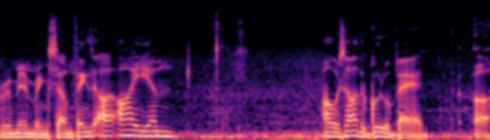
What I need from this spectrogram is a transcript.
remembering some things. I, I um. I was either good or bad. Uh,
